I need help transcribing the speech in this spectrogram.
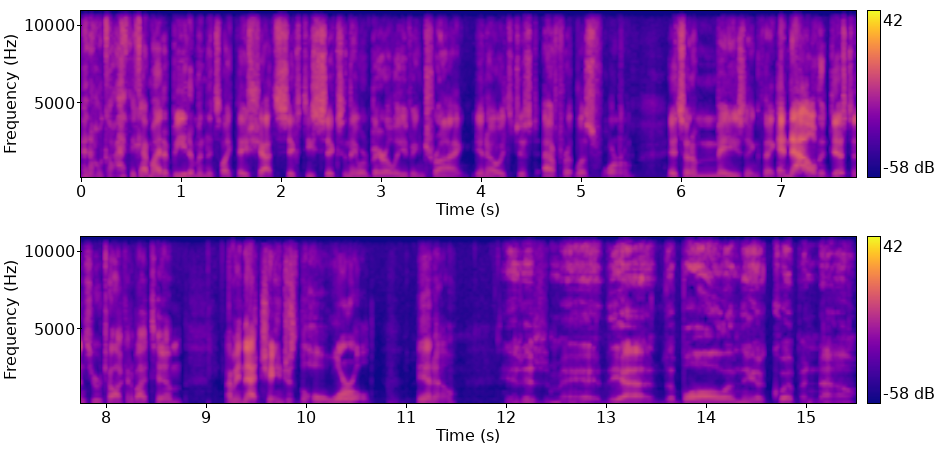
and I'll go, I think I might have beat him, And it's like they shot 66 and they were barely even trying. You know, it's just effortless for them. It's an amazing thing. And now the distance you were talking about, Tim, I mean, that changes the whole world, you know. It is. Yeah, the ball and the equipment now.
